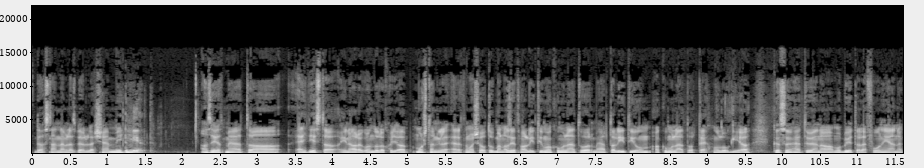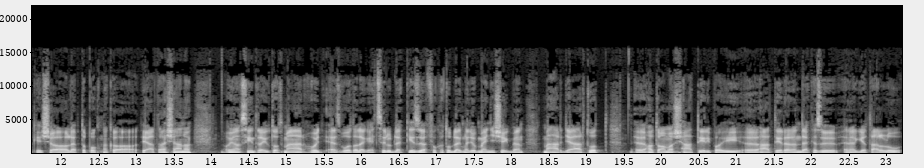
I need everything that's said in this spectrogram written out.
de aztán nem lesz belőle semmi. De miért? Azért, mert a, egyrészt a, én arra gondolok, hogy a mostani elektromos autókban azért van a lítium akkumulátor, mert a lítium akkumulátor technológia köszönhetően a mobiltelefóniának és a laptopoknak a gyártásának olyan szintre jutott már, hogy ez volt a legegyszerűbb, legkézzelfoghatóbb, legnagyobb mennyiségben már gyártott, eh, hatalmas háttéripai eh, háttérrel rendelkező energiatároló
